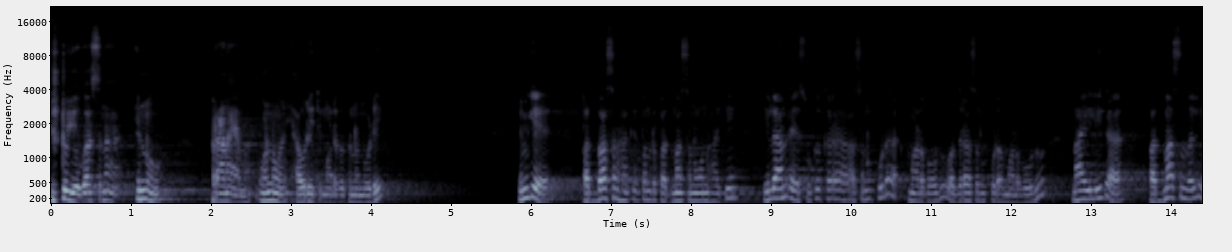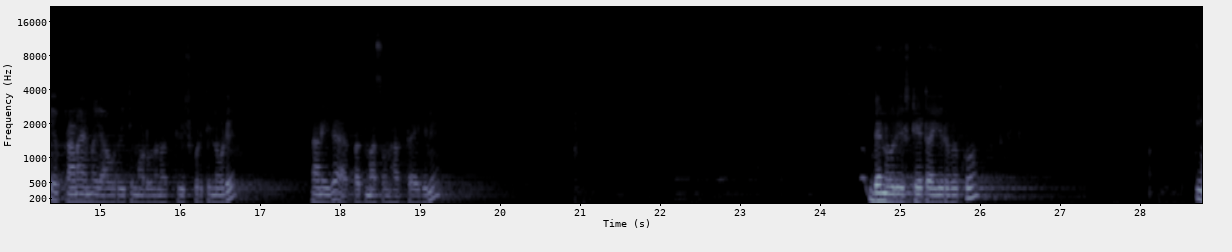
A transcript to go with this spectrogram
ಇಷ್ಟು ಯೋಗಾಸನ. ಇನ್ನು ಪ್ರಾಣಾಯಾಮವನ್ನು ಯಾವ ರೀತಿ ಮಾಡಬೇಕನ್ನು ನೋಡಿ. ನಿಮಗೆ ಪದ್ಮಾಸನ ಹಾಕಕ್ಕೆ ಬಂದರೆ ಪದ್ಮಾಸನವನ್ನು ಹಾಕಿ ಇಲ್ಲಾಂದರೆ ಸುಖಕರ ಆಸನ ಕೂಡ ಮಾಡ್ಬೋದು, ವಜ್ರಾಸನ ಕೂಡ ಮಾಡ್ಬೋದು. ನಾ ಇಲ್ಲೀಗ ಪದ್ಮಾಸನದಲ್ಲಿ ಪ್ರಾಣಾಯಾಮ ಯಾವ ರೀತಿ ಮಾಡೋದನ್ನು ತಿಳಿಸ್ಕೊಡ್ತೀನಿ ನೋಡಿ. ನಾನೀಗ ಪದ್ಮಾಸನ ಹಾಕ್ತಾ ಇದ್ದೀನಿ. ಬೆನ್ನೂರಿ ಸ್ಟೇಟ್ ಆಗಿರಬೇಕು. ಈ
